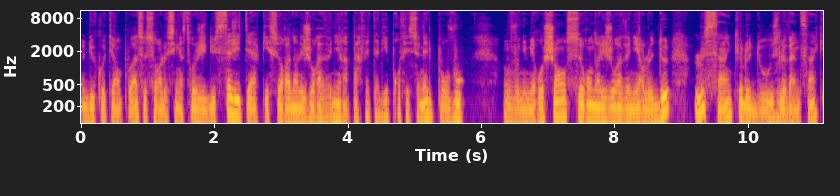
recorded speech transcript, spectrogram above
Du côté emploi, ce sera le signe astrologique du Sagittaire qui sera dans les jours à venir un parfait allié professionnel pour vous. Vos numéros chance seront dans les jours à venir le 2, le 5, le 12, le 25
